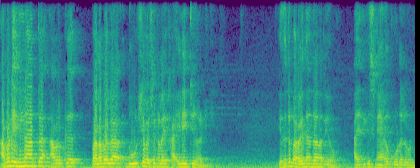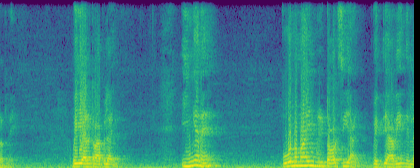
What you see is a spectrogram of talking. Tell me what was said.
അവിടെ ഇല്ലാത്ത അവർക്ക് പല പല ദൂഷ്യവശങ്ങളെ ഹൈലൈറ്റ് കാണിക്കും. എന്നിട്ട് പറയുന്നത് എന്താണെന്നറിയോ? അതെനിക്ക് സ്നേഹ കൂടുതലുണ്ടല്ലേ അപ്പോൾ ഇയാൾ ട്രാപ്പിലായി ഇങ്ങനെ പൂർണമായും ഈ ടോക്സി വ്യക്തി അറിയുന്നില്ല.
